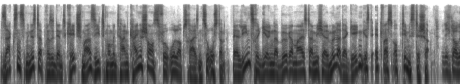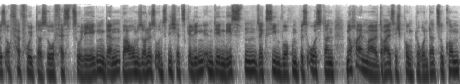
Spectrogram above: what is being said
Sachsens Ministerpräsident Kretschmer sieht momentan keine Chance für Urlaubsreisen zu Ostern. Berlins regierender Bürgermeister Michael Müller dagegen ist etwas optimistischer. Und ich glaube, es ist auch verfrüht, das so festzulegen. Denn warum soll es uns nicht jetzt gelingen, in den nächsten sechs, sieben Wochen bis Ostern noch einmal 30 Punkte runterzukommen?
